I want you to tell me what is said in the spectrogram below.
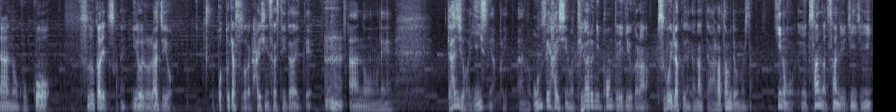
あの、ここ、数ヶ月ですかね、いろいろラジオ、ポッドキャストとかで配信させていただいて、あのね、ラジオはいいっすね、やっぱり。あの、音声配信は手軽にポンってできるから、すごい楽だなって改めて思いました。昨日、えー、と3月31日に、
